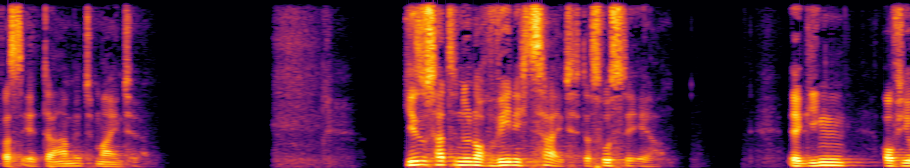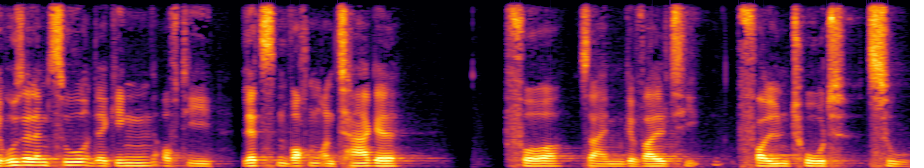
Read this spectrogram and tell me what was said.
was er damit meinte. Jesus hatte nur noch wenig Zeit, das wusste er. Er ging auf Jerusalem zu und er ging auf die letzten Wochen und Tage vor seinem gewaltvollen Tod zu.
